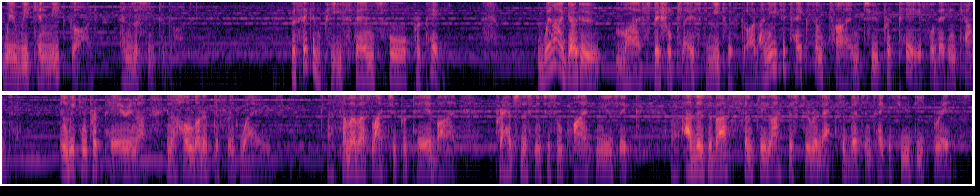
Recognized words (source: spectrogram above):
where we can meet God and listen to God. The second P stands for prepare. When I go to my special place to meet with God, I need to take some time to prepare for that encounter. And we can prepare in a, in a whole lot of different ways. Uh, some of us like to prepare by perhaps listening to some quiet music. Uh, others of us simply like just to relax a bit and take a few deep breaths.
